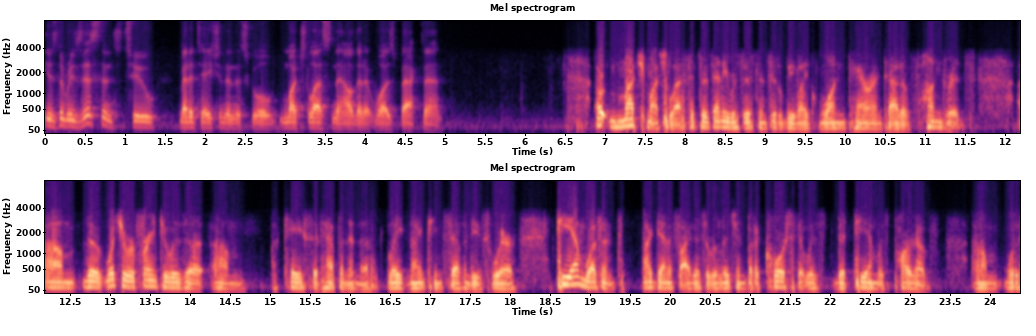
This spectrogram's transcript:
is the resistance to meditation in the school much less now than it was back then? Oh, much, much less. If there's any resistance, it'll be like one parent out of hundreds. Um, the what you're referring to is a um, a case that happened in the late 1970s where TM wasn't identified as a religion, but a course that was that TM was part of um, was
